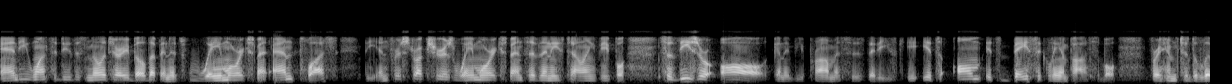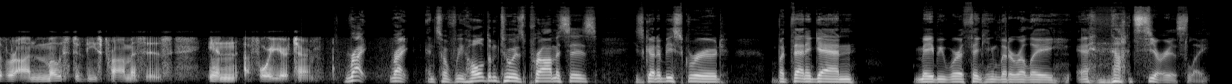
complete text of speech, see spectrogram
and he wants to do this military buildup, and it's way more expensive. And plus, the infrastructure is way more expensive than he's telling people. So these are all going to be promises that he's. It's all. It's basically impossible for him to deliver on most of these promises in a four-year term. Right, right. And so if we hold him to his promises, he's going to be screwed. But then again, maybe we're thinking literally and not seriously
